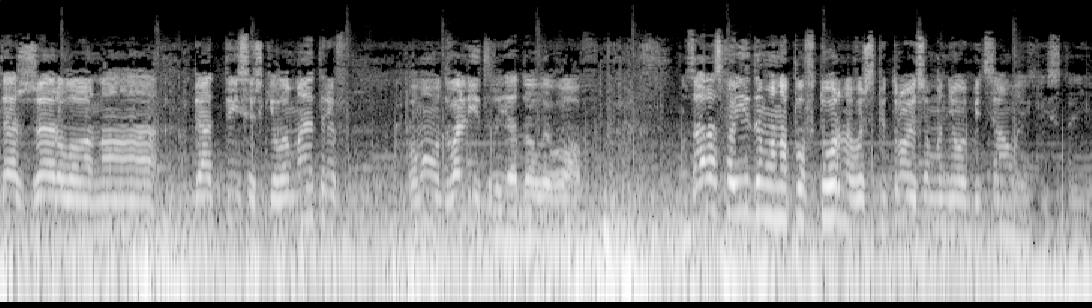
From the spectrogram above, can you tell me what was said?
теж жерло на 5 тисяч кілометрів. По-моєму, 2 літри я доливав. Зараз поїдемо на повторне, ви ж з Петровичем мені обіцяли, який стоїть.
